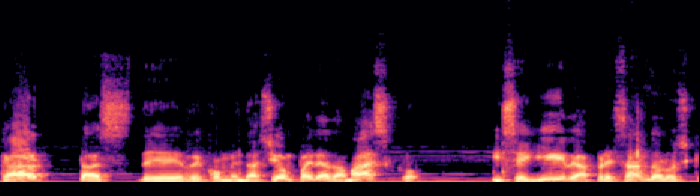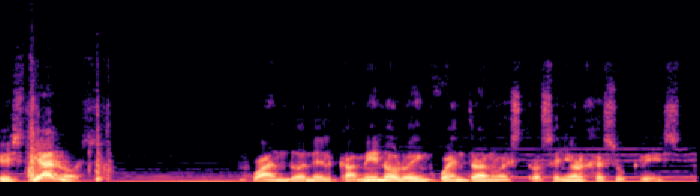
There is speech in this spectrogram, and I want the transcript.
cartas de recomendación para ir a Damasco y seguir apresando a los cristianos cuando en el camino lo encuentra nuestro Señor Jesucristo.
